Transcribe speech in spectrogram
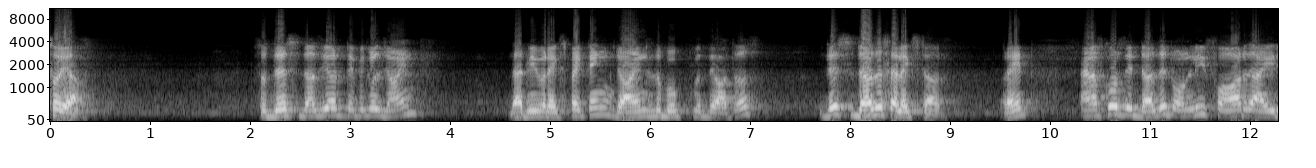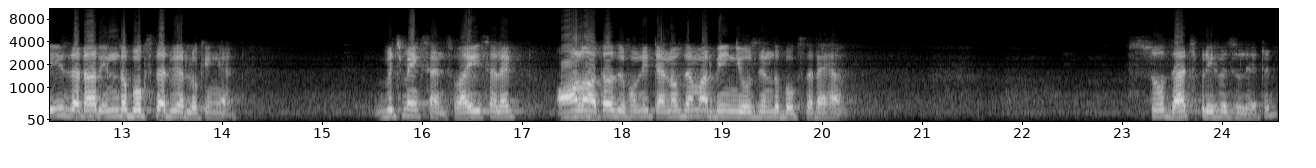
So yeah, so this does your typical join that we were expecting, joins the book with the authors. This does a select star, right? And of course it does it only for the IDs that are in the books that we are looking at, which makes sense. Why select all authors if only 10 of them are being used in the books that I have? So that's prefetch related.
